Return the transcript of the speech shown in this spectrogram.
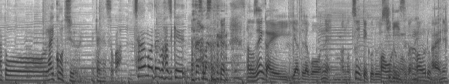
あと来光虫みたいなやつとか。チャームはだいぶ弾け出しましたね。あの前回やってたこうね、あのついてくるシリーズがパパウルームがね、はい。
